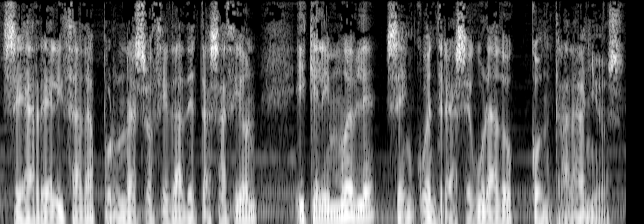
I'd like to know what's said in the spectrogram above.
sea realizada por una sociedad de tasación y que el inmueble se encuentre asegurado contra daños.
